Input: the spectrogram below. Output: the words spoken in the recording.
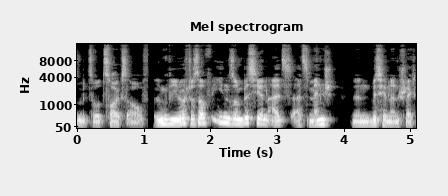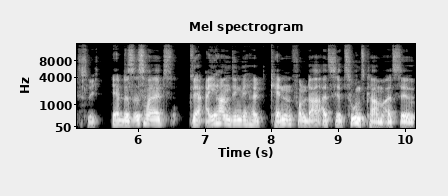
mit so Zeugs auf. Irgendwie wirft es auf ihn so ein bisschen als, als Mensch ein bisschen ein schlechtes Licht. Ja, das ist halt der Eihahn, den wir halt kennen von da, als er zu uns kam, als er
